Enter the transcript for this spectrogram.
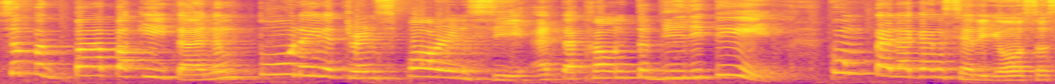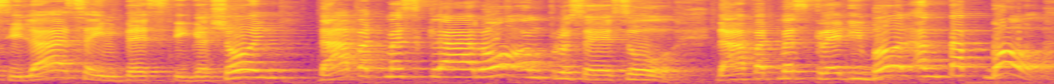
sa pagpapakita ng tunay na transparency at accountability. Kung talagang seryoso sila sa investigasyon, dapat mas klaro ang proseso, dapat mas credible ang takbo,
